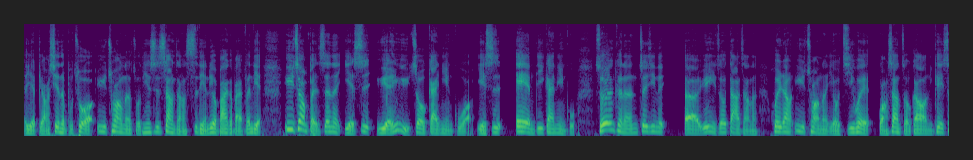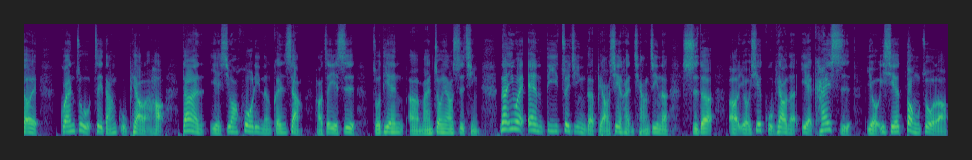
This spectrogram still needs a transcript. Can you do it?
也表现的不错，豫创呢昨天是上涨四点六八个百分点。豫创本身呢也是元宇宙概念股哦，也是 AMD 概念股，所有人可能最近的。呃，元宇宙大涨呢，会让豫创呢有机会往上走高，你可以稍微关注这档股票了哈。当然，也希望获利能跟上，好，这也是昨天呃蛮重要事情。那因为 M D 最近的表现很强劲呢，使得呃有些股票呢也开始有一些动作了。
